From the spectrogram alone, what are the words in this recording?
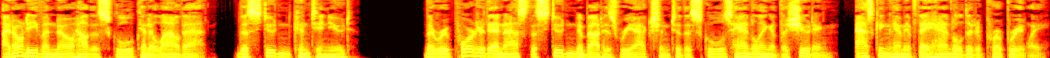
I don't even know how the school can allow that, the student continued. The reporter then asked the student about his reaction to the school's handling of the shooting, asking him if they handled it appropriately.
